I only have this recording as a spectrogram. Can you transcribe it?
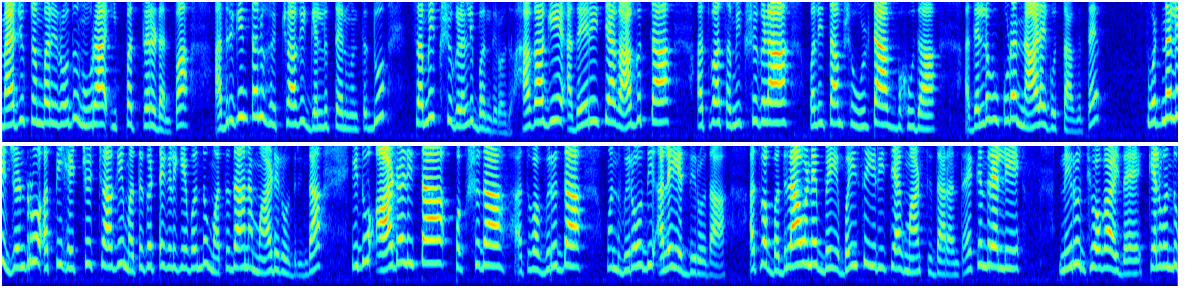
ಮ್ಯಾಜಿಕ್ ನಂಬರ್ ಇರೋದು ನೂರ ಇಪ್ಪತ್ತೆರಡಲ್ವಾ? ಅದ್ರಿಗಿಂತನೂ ಹೆಚ್ಚಾಗಿ ಗೆಲ್ಲುತ್ತೆ ಅನ್ನುವಂಥದ್ದು ಸಮೀಕ್ಷೆಗಳಲ್ಲಿ ಬಂದಿರೋದು. ಹಾಗಾಗಿ ಅದೇ ರೀತಿಯಾಗಿ ಆಗುತ್ತಾ? ಅಥವಾ ಸಮೀಕ್ಷೆಗಳ ಫಲಿತಾಂಶ ಉಲ್ಟಾ ಆಗಬಹುದಾ? ಅದೆಲ್ಲವೂ ಕೂಡ ನಾಳೆ ಗೊತ್ತಾಗುತ್ತೆ. ಒಟ್ಟಿನಲ್ಲಿ ಜನರು ಅತಿ ಹೆಚ್ಚೆಚ್ಚಾಗಿ ಮತಗಟ್ಟೆಗಳಿಗೆ ಬಂದು ಮತದಾನ ಮಾಡಿರೋದ್ರಿಂದ ಇದು ಆಡಳಿತ ಪಕ್ಷದ ಅಥವಾ ವಿರುದ್ಧ ಒಂದು ವಿರೋಧಿ ಅಲೆ ಎದ್ದಿರೋದಾ? ಅಥವಾ ಬದಲಾವಣೆ ಬೈ, ಬಯಸಿ ಈ ರೀತಿಯಾಗಿ ಮಾಡ್ತಿದ್ದಾರೆ ಅಂತ? ಯಾಕೆಂದರೆ ಅಲ್ಲಿ ನಿರುದ್ಯೋಗ ಇದೆ, ಕೆಲವೊಂದು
